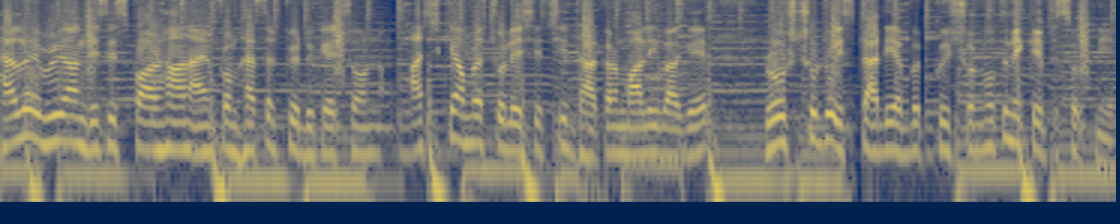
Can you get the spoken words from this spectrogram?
Hello everyone this is Farhan I am from hassle free education আজকে আমরা চলে এসেছি ঢাকার মালিবাগের রোড শুডু স্টাডি অ্যাবাউট কুইশন নতুন একটি এপিসোড নিয়ে।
